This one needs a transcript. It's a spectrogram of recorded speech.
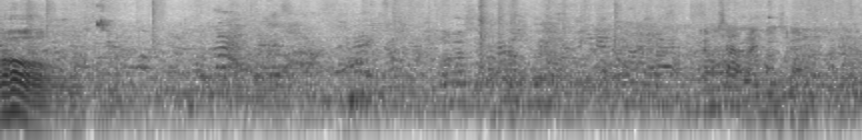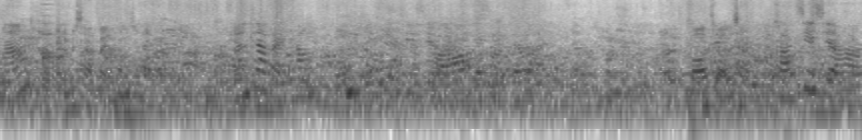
Oh. 全部下白汤是吗？啊，全部下白汤是吗？全下白汤。谢谢啊帮我搅一下。好，谢谢哈。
